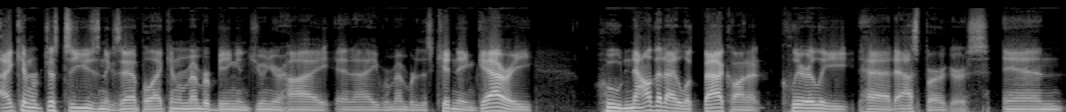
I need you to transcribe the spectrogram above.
I can, just to use an example, I can remember being in junior high, and I remember this kid named Gary, who now that I look back on it, clearly had Asperger's. And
